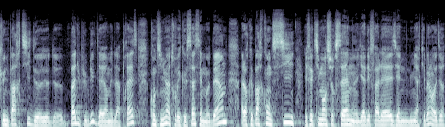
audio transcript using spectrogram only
qu'une partie de, de pas du public d'ailleurs, mais de la presse, continue à trouver que ça c'est moderne. Alors que par contre, si effectivement sur scène il y a des falaises, il y a une lumière qui est belle, on va dire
